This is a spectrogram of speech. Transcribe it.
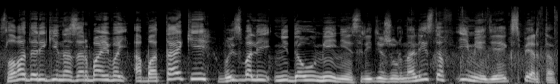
Слова Дариги Назарбаевой об атаке вызвали недоумение среди журналистов и медиаэкспертов.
